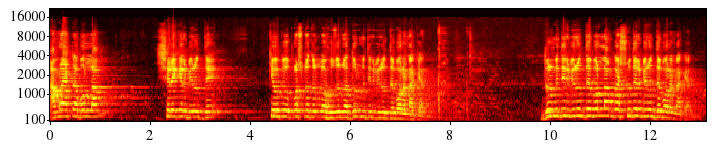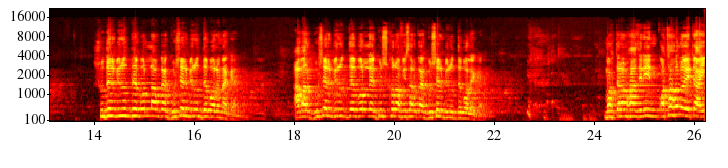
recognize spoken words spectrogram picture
আমরা একটা বললাম সেরেকের বিরুদ্ধে কেউ কেউ প্রশ্ন তুলল, হুজুররা দুর্নীতির বিরুদ্ধে বলে না কেন? দুর্নীতির বিরুদ্ধে বললাম, কয় সুদের বিরুদ্ধে বলে না কেন? সুদের বিরুদ্ধে বললাম, কয় ঘুষের বিরুদ্ধে বলে না কেন? আবার ঘুষের বিরুদ্ধে বললে, ঘুষখোর অফিসার, কয় ঘুষের বিরুদ্ধে বলে কেন? মোহতারাম হাজরিন, কথা হলো এটাই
